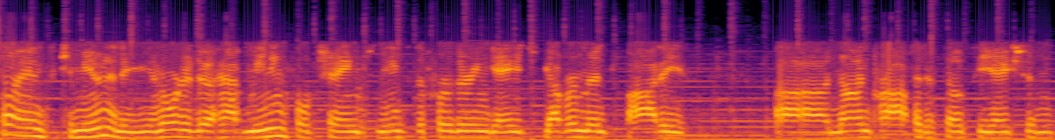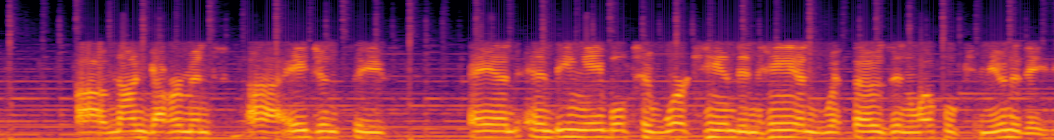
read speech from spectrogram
science community, in order to have meaningful change, needs to further engage government bodies, uh, nonprofit associations, uh, non-government uh, agencies, and and being able to work hand in hand with those in local communities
